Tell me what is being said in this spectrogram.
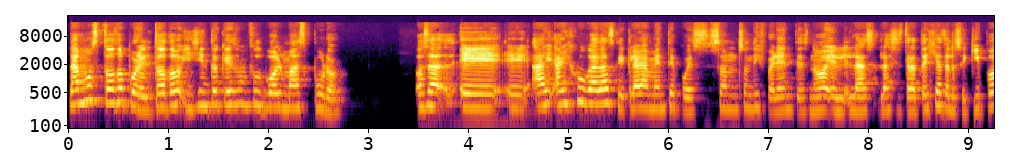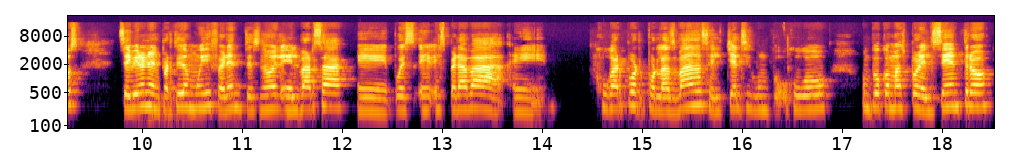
damos todo por el todo y siento que es un fútbol más puro. O sea, eh, eh, hay, hay, jugadas que claramente pues son, diferentes, ¿no? las, las, estrategias de los equipos se vieron en el partido muy diferentes, ¿no? El, Barça eh, pues esperaba jugar por, por las bandas, el Chelsea jugó un poco más por el centro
